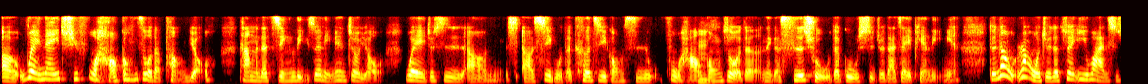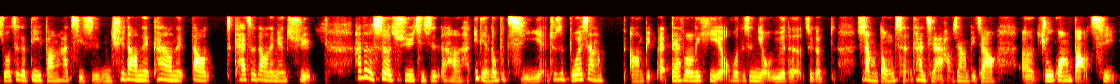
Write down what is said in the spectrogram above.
呃为那一区富豪工作的朋友。他们的经历，所以里面就有为就是呃呃戏谷的科技公司富豪工作的那个私厨的故事，就在这一篇里面。嗯、对，那我让我觉得最意外的是说，这个地方它其实你去到那看到那到开车到那边去，它那个社区其实很一点都不起眼，就是不会像。嗯，比 Beverly Hill 或者是纽约的这个上东城看起来好像比较呃珠光宝气，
